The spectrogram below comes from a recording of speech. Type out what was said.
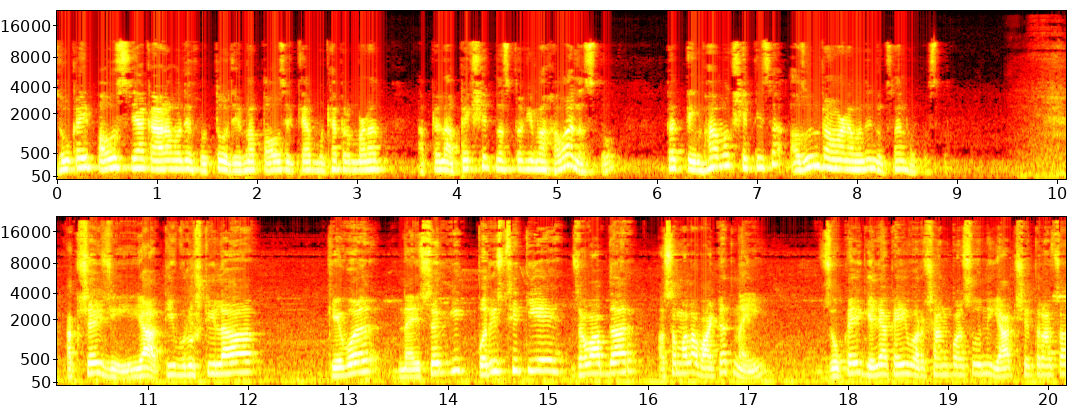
जो काही पाऊस या काळामध्ये होतो जेव्हा पाऊस इतक्या मोठ्या प्रमाणात आपल्याला अपेक्षित नसतो किंवा हवा नसतो तर तेव्हा मग शेतीचं अजून प्रमाणामध्ये नुकसान होत असतं. अक्षयजी या अतिवृष्टीला केवळ नैसर्गिक परिस्थिती जबाबदार असं मला वाटत नाही. जो काही गेल्या काही वर्षांपासून या क्षेत्राचा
